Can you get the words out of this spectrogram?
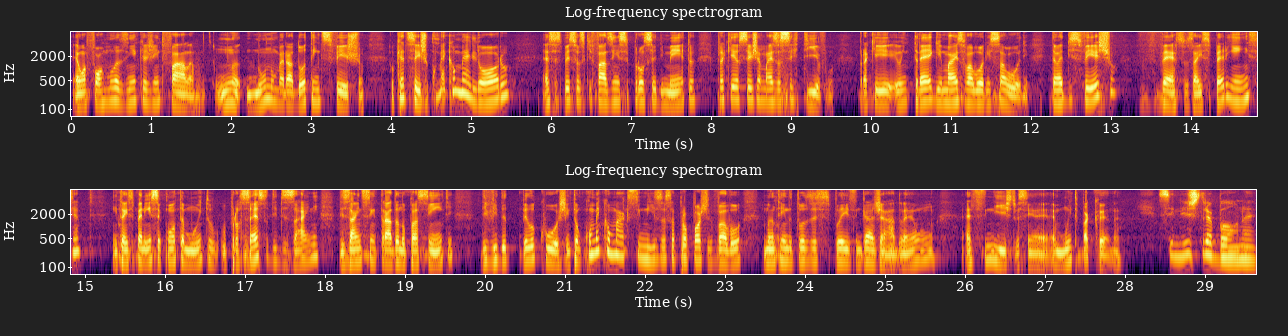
é uma formulazinha que a gente fala. Um, no numerador tem desfecho. O que é desfecho? Como é que eu melhoro essas pessoas que fazem esse procedimento para que eu seja mais assertivo, para que eu entregue mais valor em saúde? Então, é desfecho versus a experiência então, a experiência conta muito o processo de design, design centrado no paciente, dividido pelo custo. Então, como é que eu maximizo essa proposta de valor, mantendo todos esses players engajados? É, um, é sinistro, assim, é, é muito bacana. Sinistro é bom, né?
